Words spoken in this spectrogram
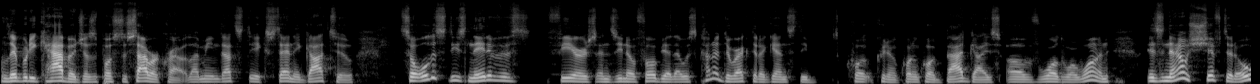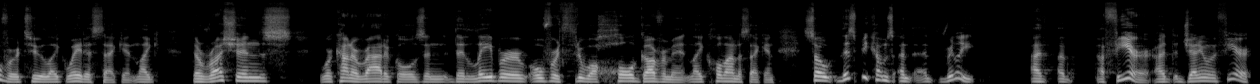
Liberty cabbage as opposed to sauerkraut. I mean, that's the extent it got to. So all this, these nativist fears and xenophobia that was kind of directed against the quote, you know, quote unquote bad guys of World War One is now shifted over to like, wait a second, like the Russians were kind of radicals and the labor overthrew a whole government. Like, hold on a second. So this becomes a, a really a, a, a fear, a genuine fear,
